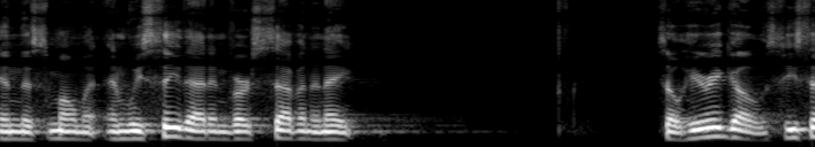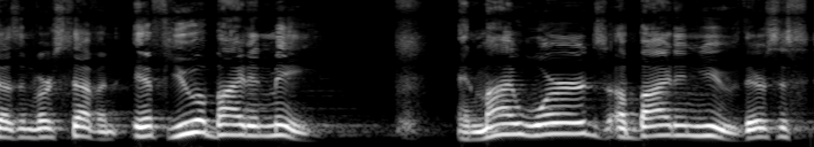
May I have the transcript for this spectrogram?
in this moment. And we see that in verse 7 and 8. So here he goes. He says in verse 7 If you abide in me, and my words abide in you. There's this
